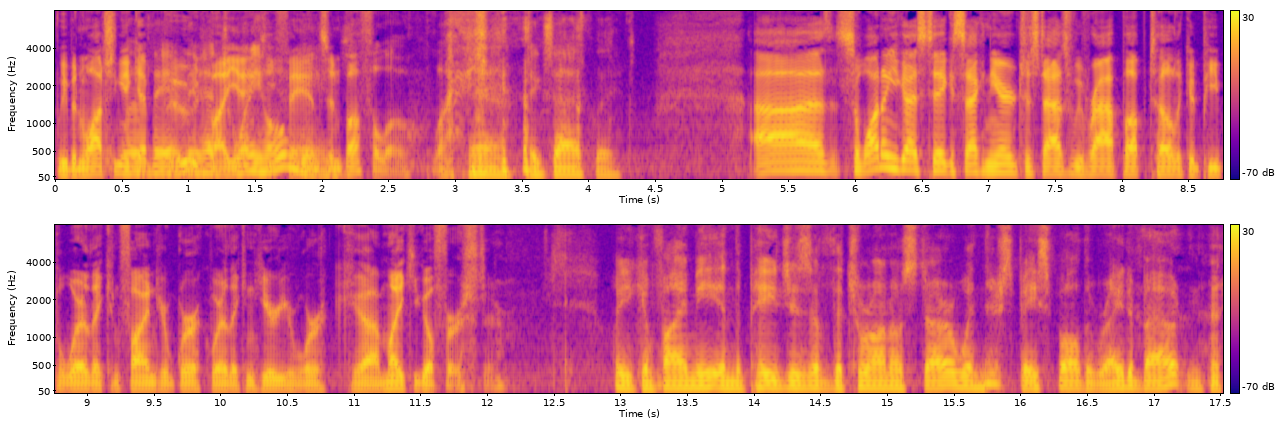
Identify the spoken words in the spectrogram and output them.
we've been watching it get they- booed had by 20 Yankee home fans in. Buffalo. Like, yeah, exactly. Uh, so why don't you guys take a second here, just as we wrap up, tell the good people where they can find your work, where they can hear your work. Uh, Mike, you go first. Well, you can find me in the pages of the Toronto Star when there's baseball to write about, and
